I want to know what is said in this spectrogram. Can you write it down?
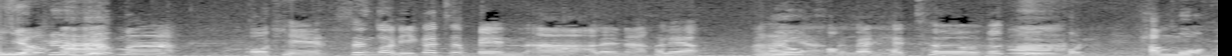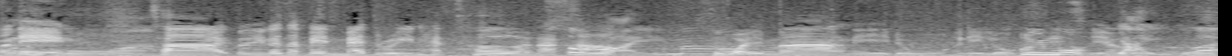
ีเยอะคือมาก เยอะมาก โอเค ซึ่งตัวนี้ก็จะเป็นอ่าอะไรนะเขาเรียก อะไรอะลูกของแบทแฮทเ e อร์ก็คืออาคนทำหมวกนั่นเองทำหมวก ใช่ตัวนี้ก็จะเป็นแมดรีนแฮทเ e อร์นะครับสวยมากสวยมากนี่ดู อันนี้ลูกมีหมวก official ใหญ่ด้วย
